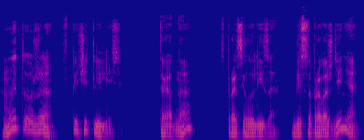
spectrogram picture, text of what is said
«Мы тоже впечатлились». «Ты одна?» — спросила Лиза. «Без сопровождения?»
